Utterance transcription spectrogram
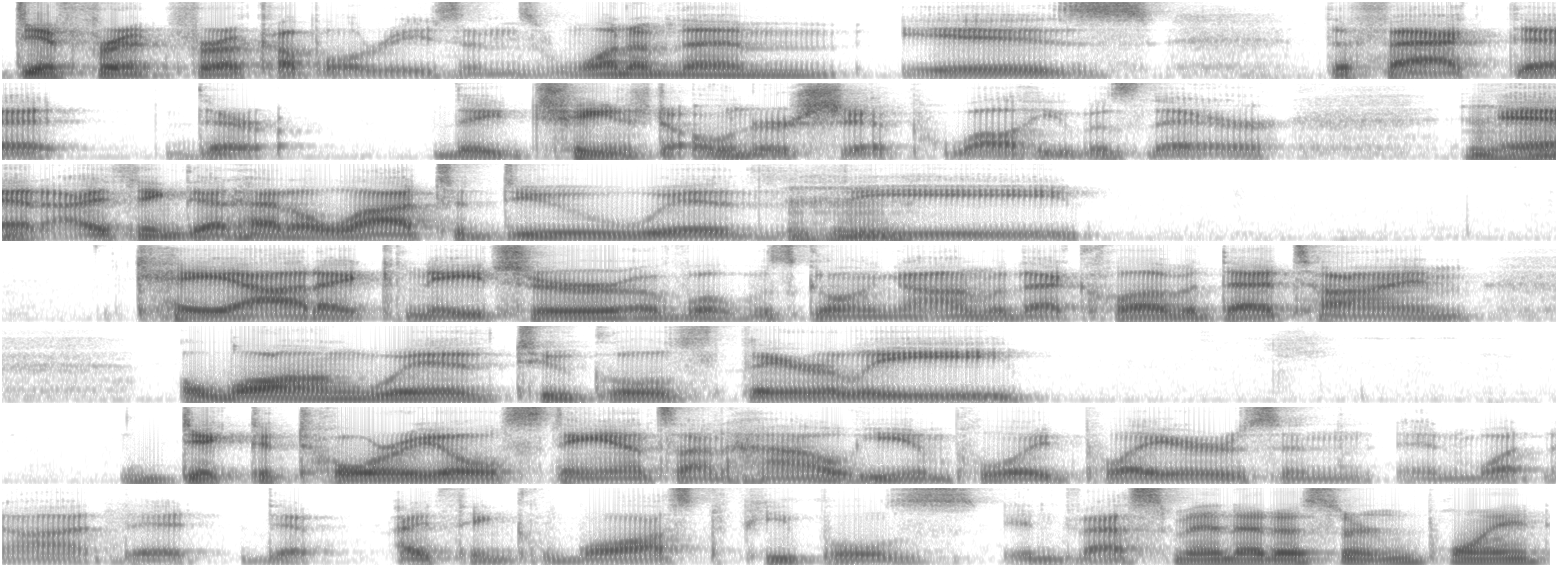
different for a couple of reasons. One of them is the fact that they're they changed ownership while he was there, Mm-hmm. And I think that had a lot to do with mm-hmm. the chaotic nature of what was going on with that club at that time, along with Tuchel's fairly dictatorial stance on how he employed players and and whatnot that that I think lost people's investment at a certain point.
